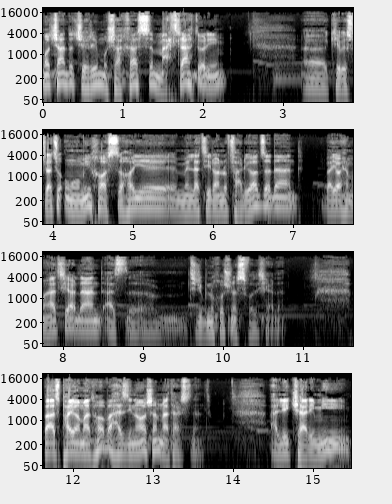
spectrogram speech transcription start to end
ما چند تا چهره مشخص مطرح داریم. که به صورت عمومی خواسته های ملت ایران رو فریاد زدند و یا حمایت کردند از تریبون خوشون استفاده کردند. و از پیامدها و هزینه هاش هم نترسیدند. علی کریمی،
